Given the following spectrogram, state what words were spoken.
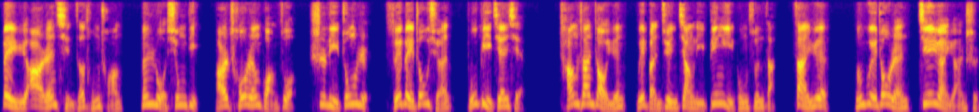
备与二人寝则同床，恩若兄弟，而仇人广作，势力终日，随备周旋，不必艰险。常山赵云为本郡将吏兵役公孙瓒，赞曰：“闻贵州人皆怨袁氏，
